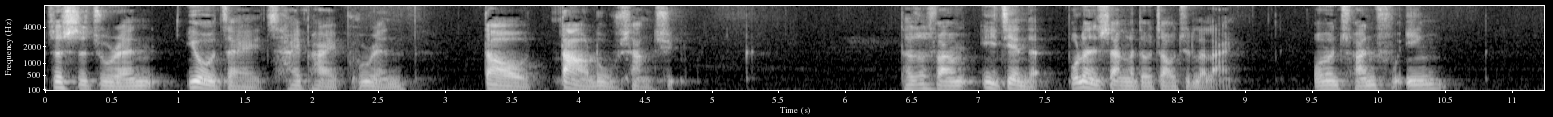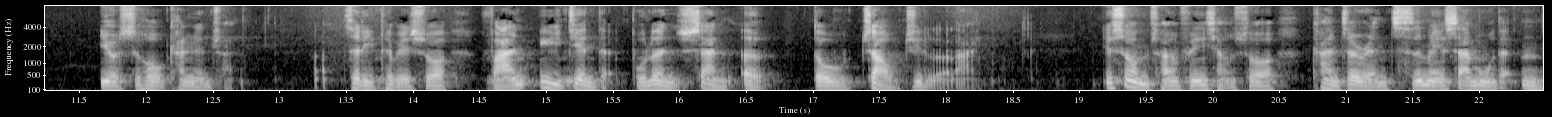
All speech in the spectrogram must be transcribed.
这时，主人又在差派仆人到大路上去。他说：“凡遇见的，不论善恶，都招聚了来。我们传福音，有时候看人传。啊，这里特别说，凡遇见的，不论善恶，都照聚了来。有时候我们传福音，想说看这人慈眉善目的，嗯，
